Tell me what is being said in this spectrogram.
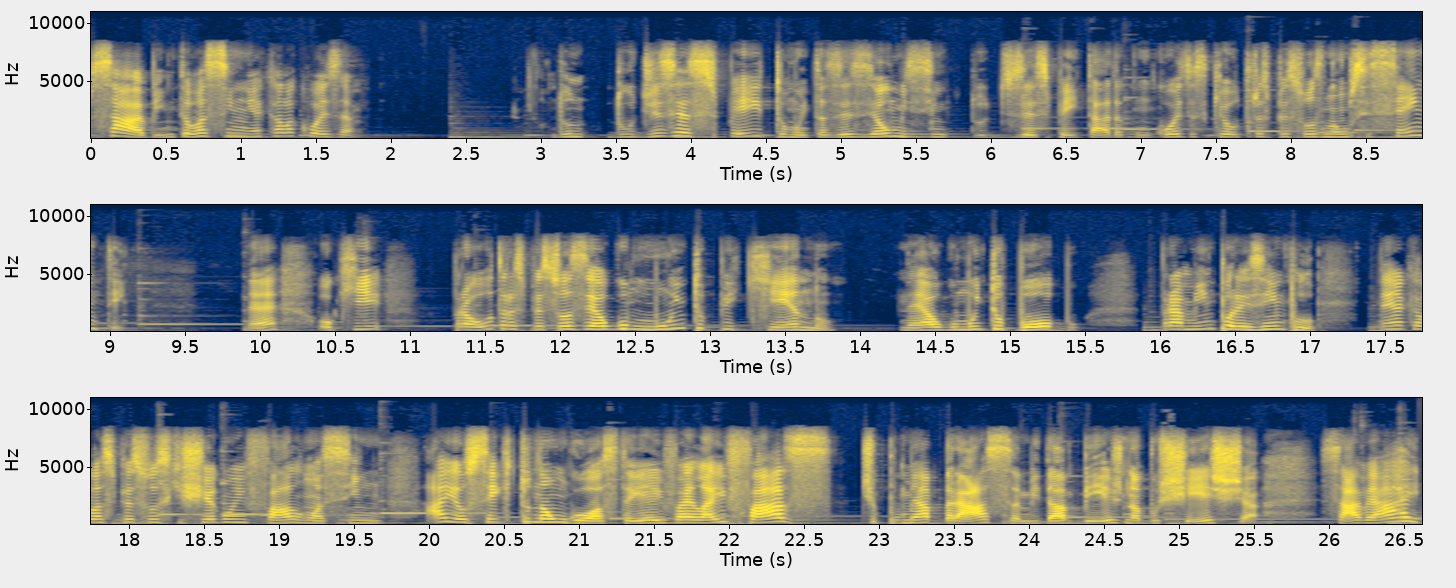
sabe? Então, assim, aquela coisa do, do, desrespeito, muitas vezes eu me sinto desrespeitada com coisas que outras pessoas não se sentem, né? Ou que para outras pessoas é algo muito pequeno, né? Algo muito bobo. Para mim, por exemplo, tem aquelas pessoas que chegam e falam assim: "Ah, eu sei que tu não gosta", e aí vai lá e faz, tipo, me abraça, me dá beijo na bochecha, sabe? Ai,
